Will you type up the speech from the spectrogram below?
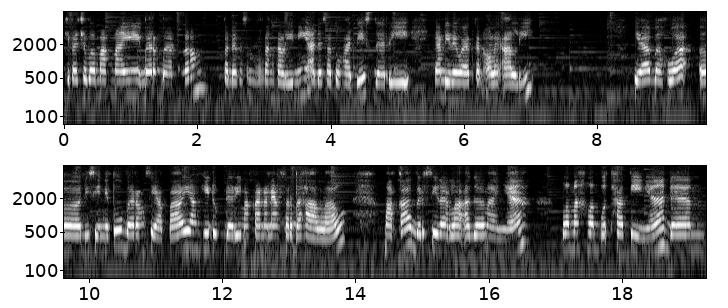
kita coba maknai bareng-bareng. Pada kesempatan kali ini ada satu hadis dari yang direwayatkan oleh Ali ya bahwa uh, di sini tuh barang siapa yang hidup dari makanan yang serba halal maka bersinarlah agamanya, lemah lembut hatinya, dan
